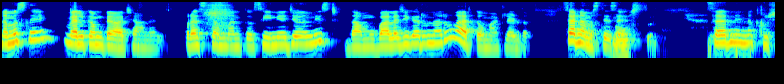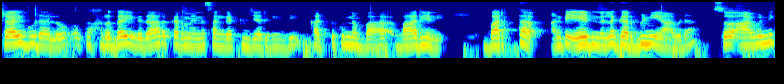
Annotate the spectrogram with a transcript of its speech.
నమస్తే వెల్కమ్ టు అవర్ ఛానల్. ప్రస్తుతం మనతో సీనియర్ జర్నలిస్ట్ దాము బాలాజీ గారు ఉన్నారు వారితో మాట్లాడదాం. సార్ నమస్తే సార్. సార్ నిన్న కుషాయిగూడలో ఒక హృదయ విదారకరమైన సంఘటన జరిగింది. కట్టుకున్న భార్యని భర్త అంటే ఏడు నెలల గర్భిణి ఆవిడ. సో ఆవిడని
